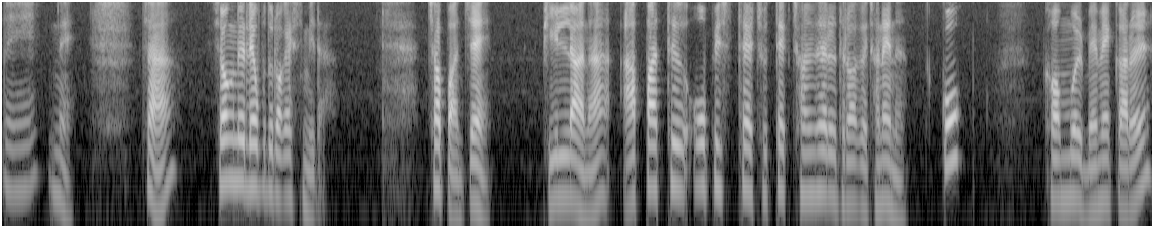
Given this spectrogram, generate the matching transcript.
네. 네. 자, 정리를 해보도록 하겠습니다. 첫 번째, 빌라나 아파트, 오피스텔, 주택 전세를 들어가기 전에는 꼭 건물 매매가를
